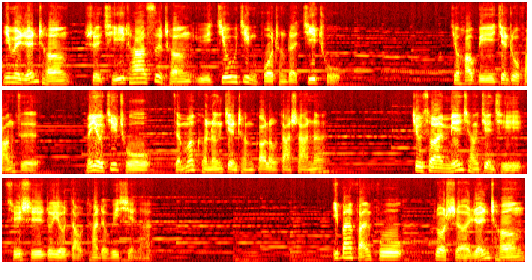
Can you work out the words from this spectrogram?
因为人成是其他四成与究竟佛成的基础，就好比建筑房子，没有基础，怎么可能建成高楼大厦呢？就算勉强建起，随时都有倒塌的危险啊！一般凡夫若舍人成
